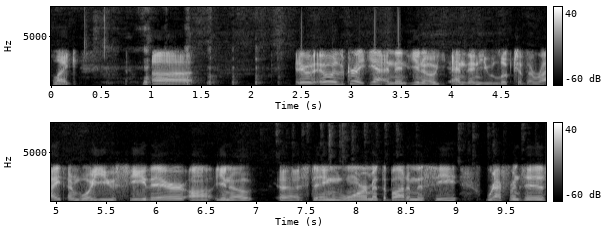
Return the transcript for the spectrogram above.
Like, uh, it, it was great, yeah. And then you know, and then you look to the right, and what do you see there? Uh, you know, uh, staying warm at the bottom of the sea. References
